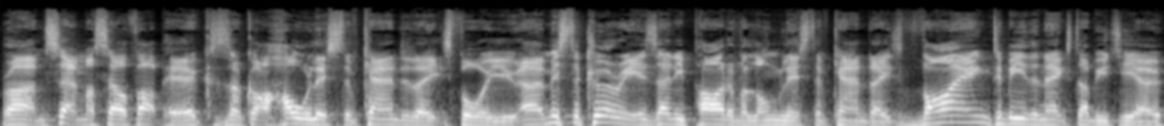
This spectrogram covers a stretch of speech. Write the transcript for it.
Right, I'm setting myself up here because I've got a whole list of candidates for you. Uh, Mr. Kuri is only part of a long list of candidates vying to be the next WTO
